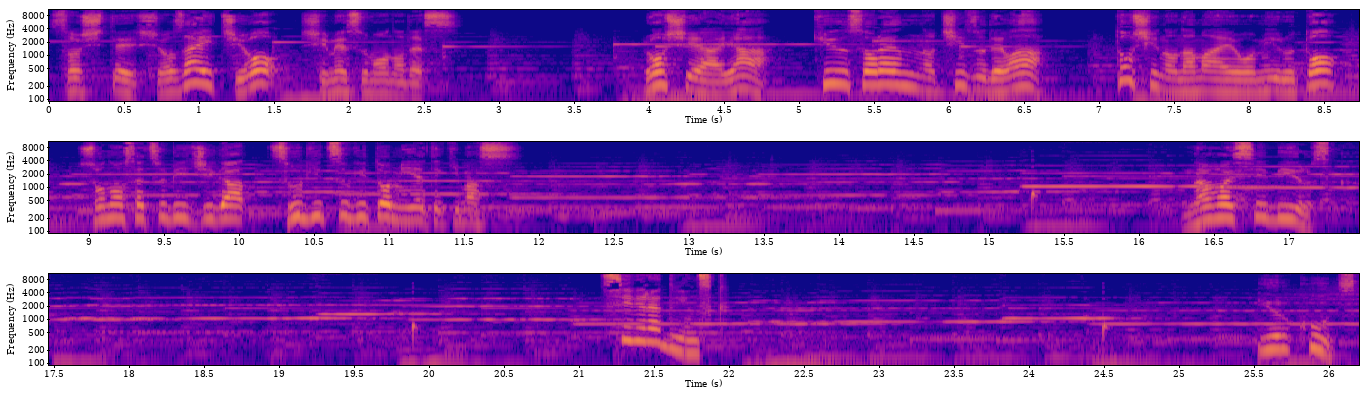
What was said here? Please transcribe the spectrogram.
そして所在地を示すものです。ロシアや旧ソ連の地図では都市の名前を見るとその設備地が次々と見えてきます。Новосибирск. Северодвинск. Иркутск.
